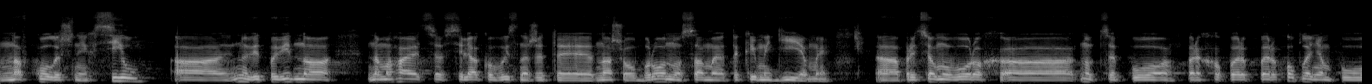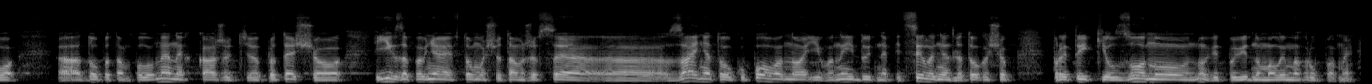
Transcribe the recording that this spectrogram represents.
навколишніх сіл. А ну відповідно намагаються всіляко виснажити нашу оборону саме такими діями. При цьому ворог ну це по перехо- перехопленням, по допитам полонених кажуть про те, що їх запевняють в тому, що там вже все е, зайнято, окуповано, і вони йдуть на підсилення для того, щоб пройти кіл-зону ну відповідно малими групами.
